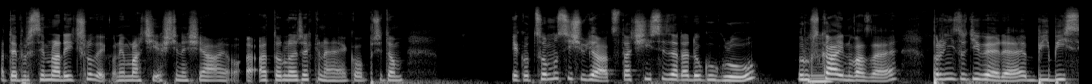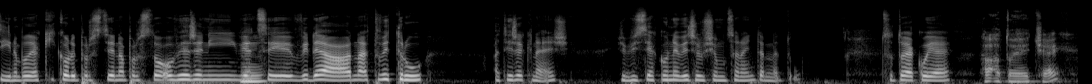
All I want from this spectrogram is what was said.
A to je prostě mladý člověk, on je mladší ještě než já, jo. A, a tohle řekne, jako přitom, jako co musíš udělat? Stačí si zadat do Google ruská Hmm. invaze, první, co ti vyjede, BBC nebo jakýkoliv prostě naprosto ověřený Hmm. věci, videa na Twitteru a ty řekneš, že bys jako nevěřil všemu, co je na internetu. Co to jako je? Ha, a to je Čech?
